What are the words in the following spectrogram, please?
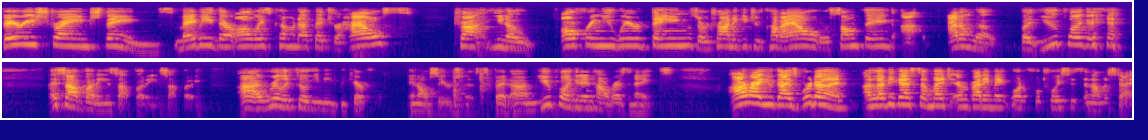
very strange things. Maybe they're always coming up at your house, trying, you know, offering you weird things or trying to get you to come out or something. I, I don't know, but you plug it in. It's not funny. It's not funny. It's not funny. I really feel you need to be careful in all seriousness, but um, you plug it in how it resonates. All right, you guys, we're done. I love you guys so much. Everybody make wonderful choices and namaste.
